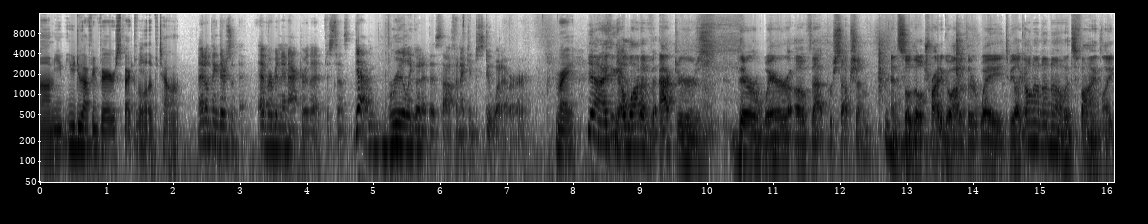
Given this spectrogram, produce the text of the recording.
Um, you, you do have to be very respectful of talent. I don't think there's ever been an actor that just says, "Yeah, I'm really good at this stuff, and I can just do whatever." Right. Yeah, I think Yeah. a lot of actors they're aware of that perception, and so they'll try to go out of their way to be like, "Oh no, no, no, it's fine. Like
